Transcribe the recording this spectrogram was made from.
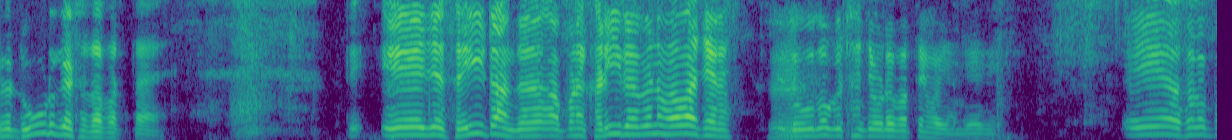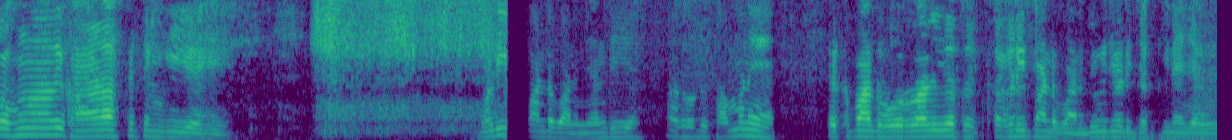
ਇਹ ਡੂੜ ਗਿੱਠ ਦਾ ਪੱਤਾ ਹੈ। ਤੇ ਇਹ ਜੇ ਸਹੀ ਢੰਗ ਆਪਣੇ ਖੜੀ ਰਵੇ ਨਾ ਵਾਵਾ ਚਿਰ ਤੇ ਦੋ ਦੋ ਗਿੱਠਾਂ ਚੌੜੇ ਪੱਤੇ ਹੋ ਜਾਂਦੇ ਇਹਦੇ ਇਹ ਅਸਲ ਪਸ਼ੂਆਂ ਦੇ ਖਾਣ ਵਾਸਤੇ ਚੰਗੀ ਹੈ ਇਹ। ਵਧੀਆ ਪੰਡ ਬਣ ਜਾਂਦੀ ਹੈ ਆ ਤੁਹਾਡੇ ਸਾਹਮਣੇ ਹੈ ਇੱਕ ਪੰਦ ਹੋਰ ਲਾ ਲਈ ਤਾਂ ਤਕੜੀ ਪੰਡ ਬਣ ਜੂ ਜਿਹੜੀ ਚੱਕੀ ਨਾਲ ਜਾਵੇ।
